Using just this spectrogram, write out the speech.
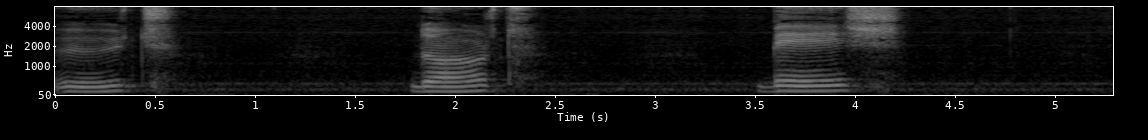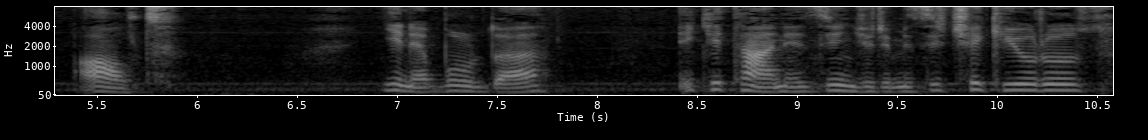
3 4 5 6 Yine burada iki tane zincirimizi çekiyoruz.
